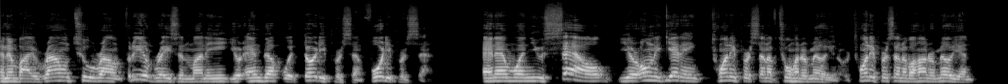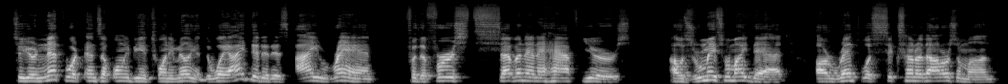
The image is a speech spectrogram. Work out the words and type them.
And then by round two, round three of raising money, you end up with 30%, 40%. And then when you sell, you're only getting 20% of 200 million or 20% of 100 million. So your net worth ends up only being 20 million. The way I did it is I ran for the first seven and a half years. I was roommates with my dad. Our rent was $600 a month.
